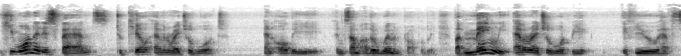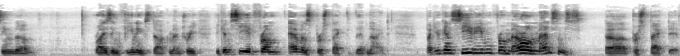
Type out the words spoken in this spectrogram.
He wanted his fans to kill Evan Rachel Wood and all the and some other women probably, but mainly Evan Rachel Wood. Be if you have seen the Rising Phoenix documentary, you can see it from Evan's perspective that night, but you can see it even from Marilyn Manson's uh, perspective,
